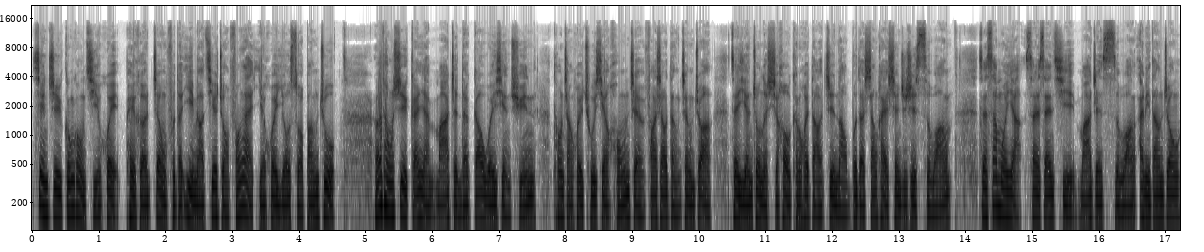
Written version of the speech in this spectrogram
限制公共集会，配合政府的疫苗接种方案也会有所帮助。儿童是感染麻疹的高危险群，通常会出现红疹、发烧等症状，在严重的时候可能会导致脑部的伤害，甚至是死亡。在萨摩亚三十三起麻疹死亡案例当中，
